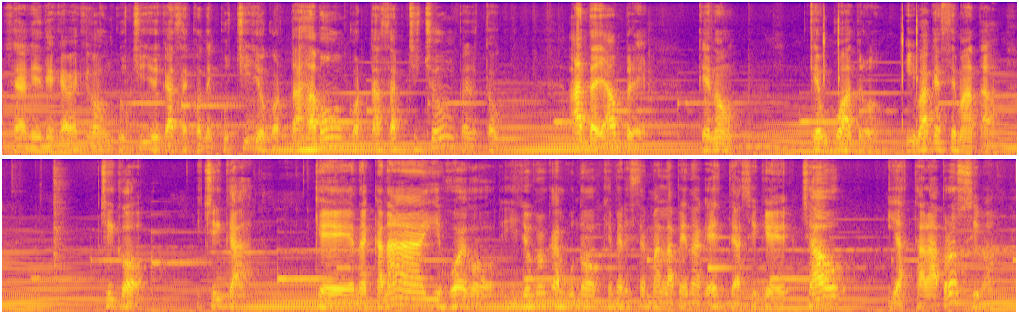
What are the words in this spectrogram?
O sea, que tiene que ver que coges un cuchillo y qué haces con el cuchillo. Cortas jamón, cortas salchichón, pero esto. Anda ya, hombre. Que no. Que un 4. Y va que se mata. Chicos y chicas, que en el canal hay juegos. Y yo creo que algunos que merecen más la pena que este. Así que chao y hasta la próxima.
